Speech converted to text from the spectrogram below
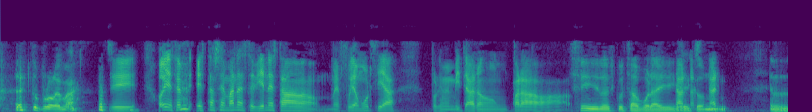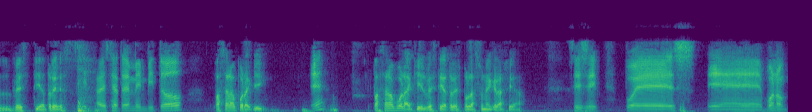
es tu problema. Sí. Oye, este- esta semana, este viernes, estaba, me fui a Murcia porque me invitaron para... Sí, lo he escuchado por ahí No, no, con no. el Bestia 3. La Bestia 3 me invitó... Pasará por aquí. ¿Eh? Pasará por aquí el Bestia 3, por la Sunegracia. Sí, sí. Pues, eh, bueno,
